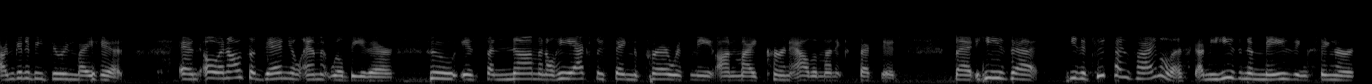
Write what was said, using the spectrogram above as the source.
I'm going to be doing my hits. And oh, and also Daniel Emmett will be there, who is phenomenal. He actually sang the prayer with me on my current album, Unexpected. But he's a he's a two-time finalist. I mean, he's an amazing singer.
